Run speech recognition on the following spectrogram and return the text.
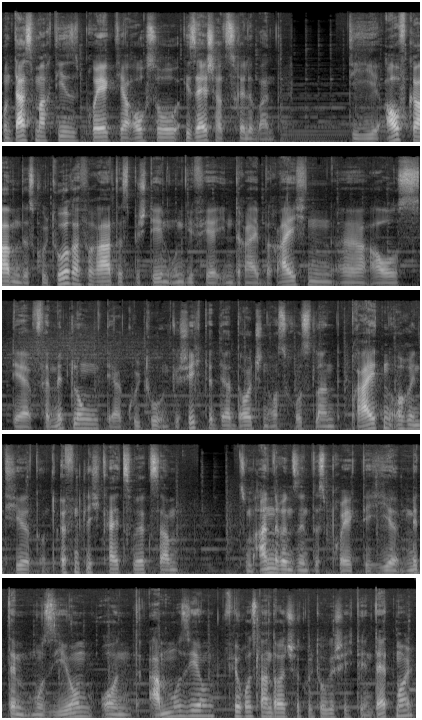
Und das macht dieses Projekt ja auch so gesellschaftsrelevant. Die Aufgaben des Kulturreferates bestehen ungefähr in drei Bereichen äh, aus der Vermittlung der Kultur und Geschichte der Deutschen aus Russland, breitenorientiert und öffentlichkeitswirksam, zum anderen sind es Projekte hier mit dem Museum und am Museum für Russlanddeutsche Kulturgeschichte in Detmold.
